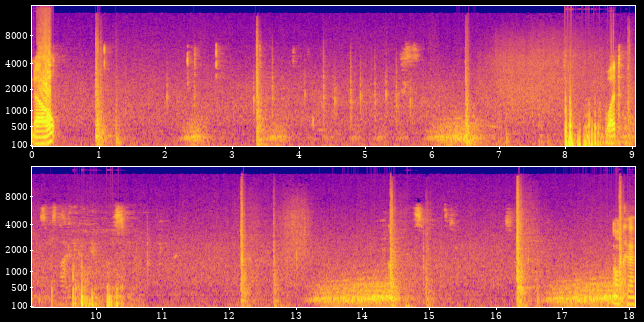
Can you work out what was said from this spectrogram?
No. What? Okay.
